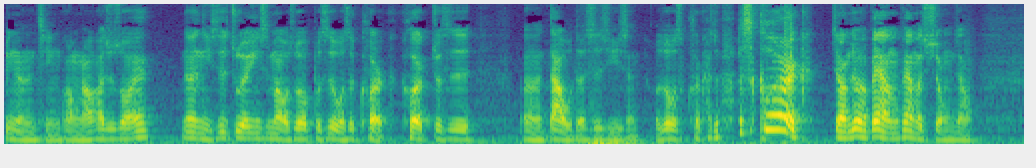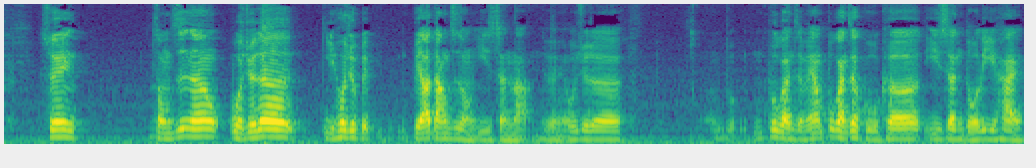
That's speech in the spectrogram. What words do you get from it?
病人的情况，然后他就说：“哎，那你是住院医师吗？”我说：“不是，我是 clerk，clerk 就是嗯大五的实习生。”我说：“我是 clerk。”他说：“他是 clerk。”这样就非常非常的凶，这样。所以总之呢，我觉得以后就别不要当这种医生啦。对我觉得。不不管怎么样，不管这骨科医生多厉害，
